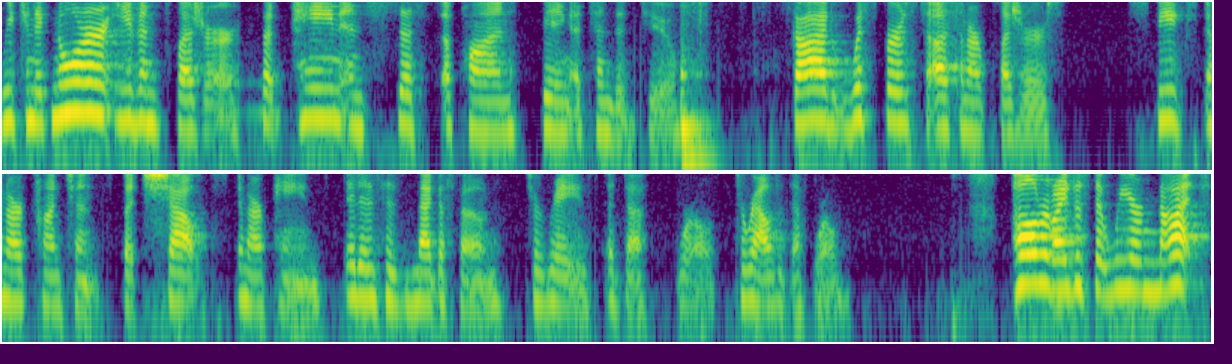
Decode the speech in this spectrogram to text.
we can ignore even pleasure, but pain insists upon being attended to. God whispers to us in our pleasures, speaks in our conscience, but shouts in our pains. It is his megaphone to raise a deaf world, to rouse a deaf world. Paul reminds us that we are not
